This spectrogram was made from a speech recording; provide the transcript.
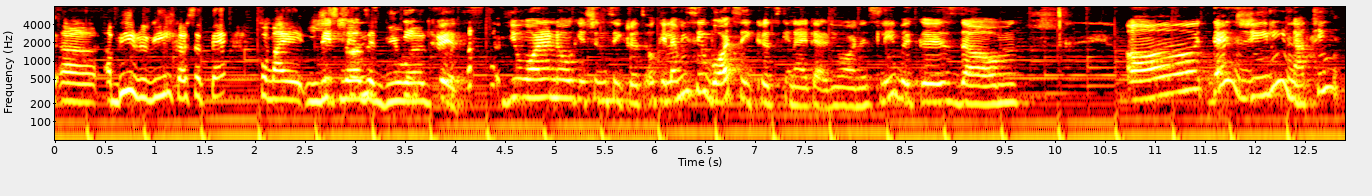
अभी रिवील कर सकते हैं? For my listeners and viewers Secrets. you want to know kitchen secrets? Okay, let me see what secrets can I tell you honestly because um, uh, there's really nothing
